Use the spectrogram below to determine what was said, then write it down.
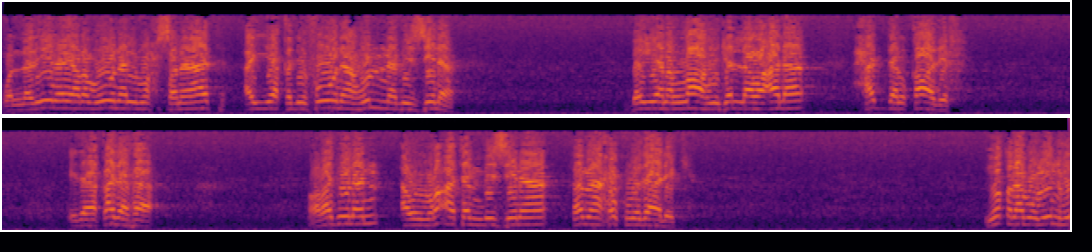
والذين يرمون المحصنات أن يقذفونهن بالزنا. بين الله جل وعلا حد القاذف. إذا قذف رجلا أو امرأة بالزنا فما حكم ذلك؟ يطلب منه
